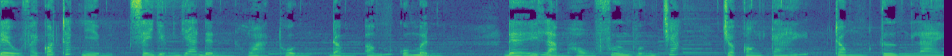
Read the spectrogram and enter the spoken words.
đều phải có trách nhiệm xây dựng gia đình hòa thuận đầm ấm của mình, để làm hậu phương vững chắc cho con cái trong tương lai.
